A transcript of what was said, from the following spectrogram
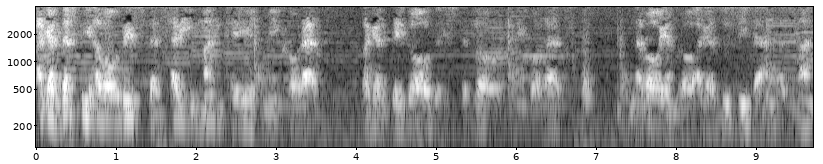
اگر دستی حوادث در سری منطق میکارد وگر بیداد استقلال میبارد نوایم را اگر دزدیدهاند از من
